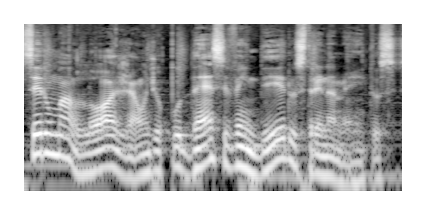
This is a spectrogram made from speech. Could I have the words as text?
ser uma loja onde eu pudesse vender os treinamentos,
